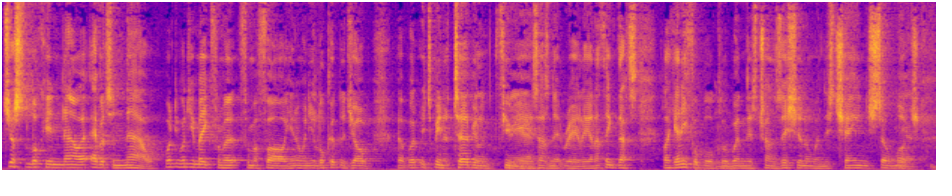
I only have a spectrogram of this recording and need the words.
just looking now at Everton now, what do, what do you make from a, from afar? You know, when you look at the job, uh, it's been a turbulent few yeah. years, hasn't it? Really, and I think that's like any football club mm. when there's transition and when there's change so much, yeah.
